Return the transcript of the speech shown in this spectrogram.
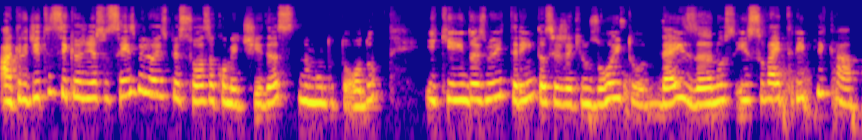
Acredita-se que hoje em dia são 6 milhões de pessoas acometidas no mundo todo e que em 2030, ou seja, daqui uns 8, 10 anos, isso vai triplicar.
